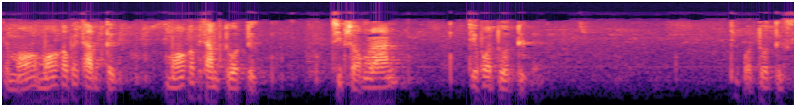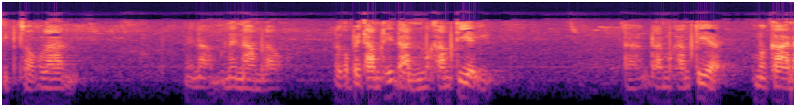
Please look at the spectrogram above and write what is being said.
แต่หมอหมอเขาไปทำตึก หมอเขาไปทำตัวตึกสิบสองล้านเฉพาะตัวตึกเฉพาะตัวตึกสิบสองล้าน ในนามในนามเรา แล้วก็ไปทำที่ดันมะขามเตี้ยอีกดันมะขามเตี้ยเมื่อการ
